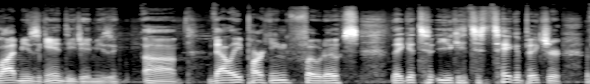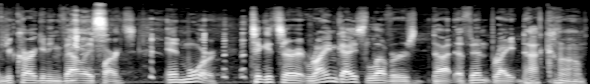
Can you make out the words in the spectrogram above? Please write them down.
live music and DJ music. Uh, valet parking photos. They get to you get to take a picture of your car getting valet Yes. parked and more. Tickets are at rheingeistlovers.eventbrite.com.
